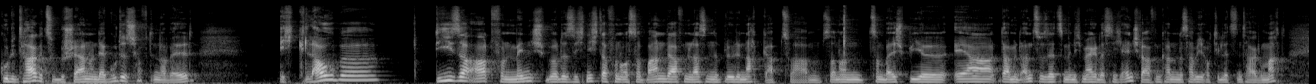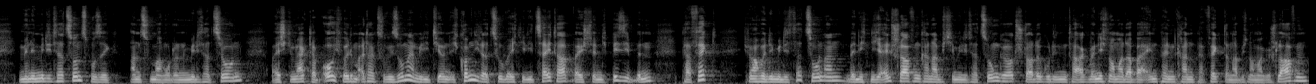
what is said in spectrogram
gute Tage zu bescheren und der Gutes schafft in der Welt. Ich glaube, diese Art von Mensch würde sich nicht davon aus der Bahn werfen lassen, eine blöde Nacht gehabt zu haben, sondern zum Beispiel eher damit anzusetzen, wenn ich merke, dass ich nicht einschlafen kann, und das habe ich auch die letzten Tage gemacht, mir eine Meditationsmusik anzumachen oder eine Meditation, weil ich gemerkt habe, oh, ich wollte im Alltag sowieso mehr meditieren, ich komme nicht dazu, weil ich nie die Zeit habe, weil ich ständig busy bin. Perfekt, ich mache mir die Meditation an, wenn ich nicht einschlafen kann, habe ich die Meditation gehört, starte gut in den Tag, wenn ich nochmal dabei einpennen kann, perfekt, dann habe ich nochmal geschlafen.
